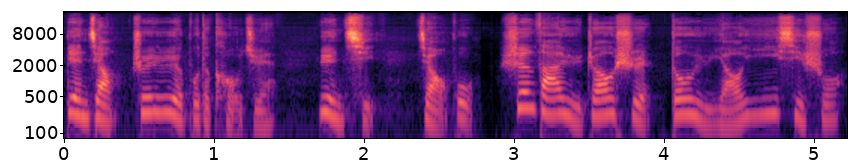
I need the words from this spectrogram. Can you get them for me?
便将追月步的口诀、运气、脚步、身法与招式都与尧一一细说。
